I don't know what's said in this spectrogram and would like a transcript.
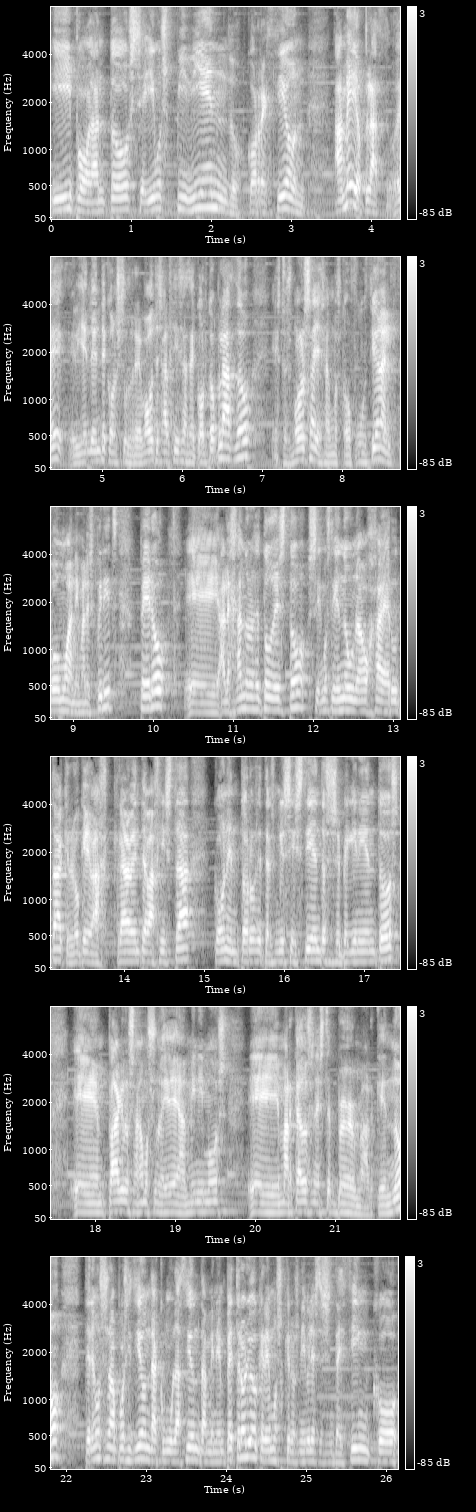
y por lo tanto seguimos pidiendo corrección a medio plazo, ¿eh? evidentemente con sus rebotes alcistas de corto plazo, esto es bolsa, ya sabemos cómo funciona, el FOMO, Animal Spirits, pero eh, alejándonos de todo esto, seguimos teniendo una hoja de ruta creo que claramente bajista, con entornos de 3.600, SP500, eh, para que nos hagamos una idea, mínimos eh, marcados en este bear market, ¿no? Tenemos una posición de acumulación también en petróleo, creemos que los niveles 65,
